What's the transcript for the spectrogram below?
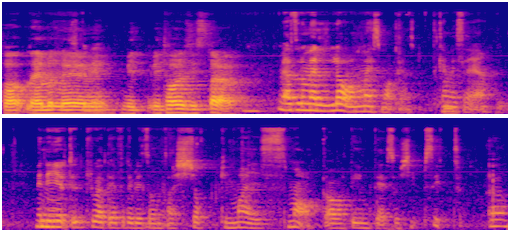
Ja, nej men eh, vi, vi, vi tar den sista då. Men alltså de är väldigt lama i smaken, kan vi säga. Men det är, jag tror att det är för att det blir sån här tjock majssmak av att det inte är så chipsigt. Ja.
